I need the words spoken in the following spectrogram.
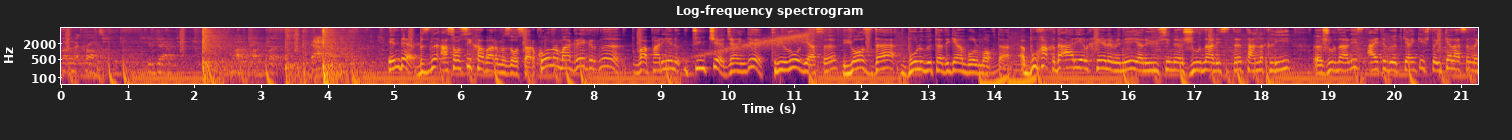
That cross. Endi bizni asosiy xabarimiz do'stlar. Conor McGregorni va pariyani 3-jangi trilogiyasi yozda bo'lib o'tadigan bo'lmoqda. Bu haqida Ariel Helvini, ya'ni ufcni jurnalisti, taniqli e, jurnalist aytib o'tganki, что ikkalasini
